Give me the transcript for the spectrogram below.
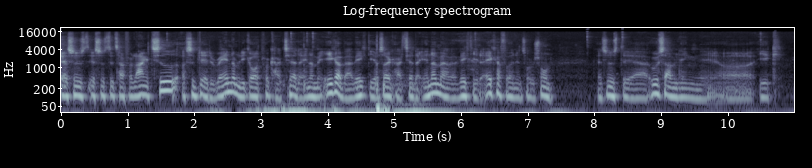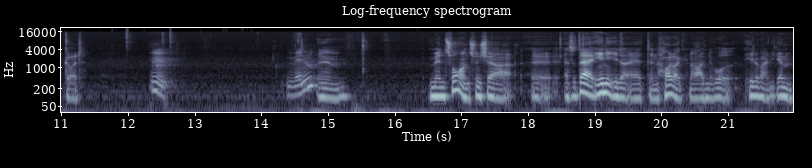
jeg, synes, jeg synes, det tager for lang tid, og så bliver det randomly gjort på karakterer, der ender med ikke at være vigtige, og så er karakterer, der ender med at være vigtige, der ikke har fået en introduktion. Jeg synes, det er usammenhængende og ikke godt. Mm. Men, Øhm, men toren synes jeg, øh, altså der er jeg enig i dig, at den holder generelt niveauet hele vejen igennem.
